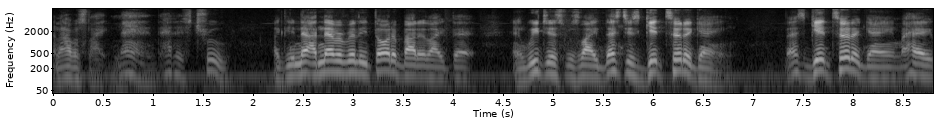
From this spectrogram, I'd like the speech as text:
And I was like, man, that is true. Like you know, I never really thought about it like that. And we just was like, let's just get to the game. Let's get to the game. Hey,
